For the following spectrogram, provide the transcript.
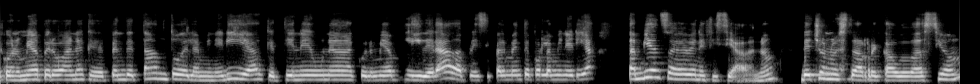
economía peruana que depende tanto de la minería, que tiene una economía liderada principalmente por la minería, también se ve beneficiada, ¿no? De hecho, nuestra recaudación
